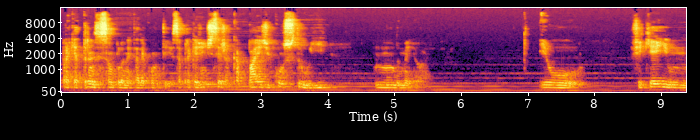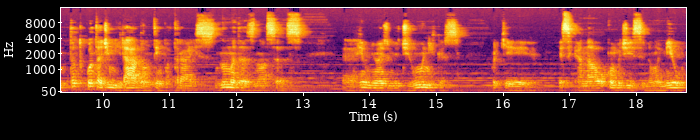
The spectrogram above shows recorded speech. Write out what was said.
para que a transição planetária aconteça, para que a gente seja capaz de construir um mundo melhor. Eu fiquei um tanto quanto admirado há um tempo atrás, numa das nossas é, reuniões mediúnicas, porque esse canal, como disse, não é meu,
